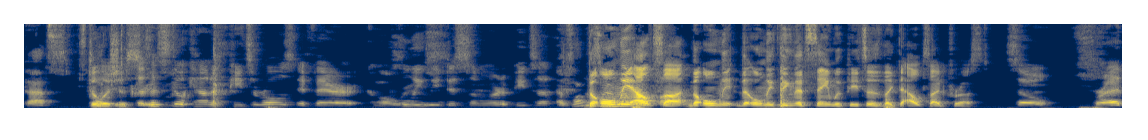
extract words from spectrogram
That's It's delicious. fucking Does it crazy. still count as pizza rolls if they're completely Always. dissimilar to pizza? As long The as they're only not outside, the only, the only thing that's same with pizza is like the outside crust. So bread.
